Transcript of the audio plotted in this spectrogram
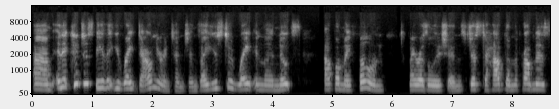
Um, and it could just be that you write down your intentions. I used to write in the notes app on my phone my resolutions just to have them. The problem is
